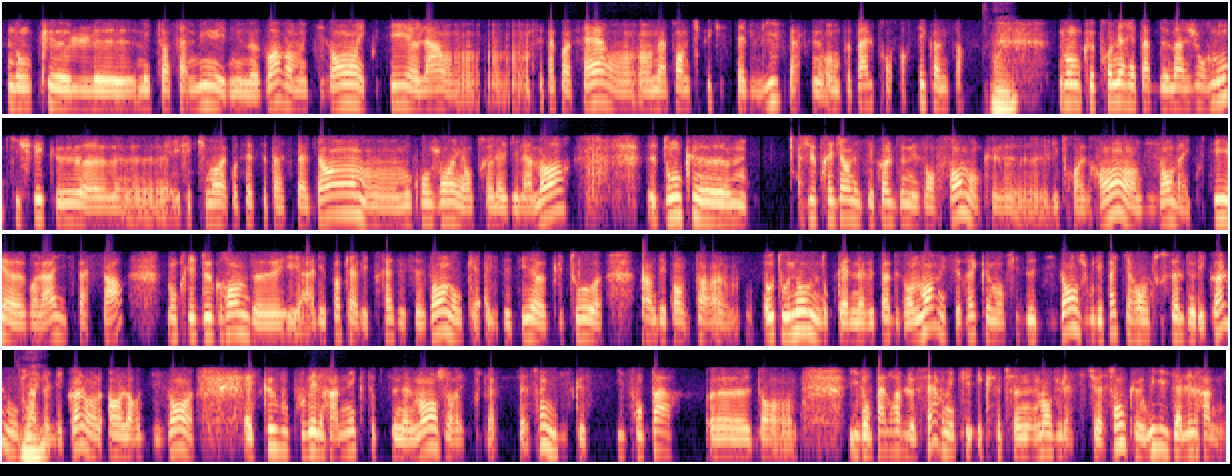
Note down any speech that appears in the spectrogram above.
Donc euh, le médecin SAMU est venu me voir en me disant, écoutez, euh, là on ne sait pas quoi faire, on, on attend un petit peu qu'il se stabilise parce qu'on ne peut pas le transporter comme ça. Oui. Donc euh, première étape de ma journée qui fait que euh, effectivement la grossesse se passe pas bien, mon, mon conjoint est entre la vie et la mort. Donc euh, je préviens les écoles de mes enfants, donc euh, les trois grands, en disant bah écoutez, euh, voilà, il se passe ça. Donc les deux grandes, euh, et à l'époque avaient 13 et 16 ans, donc elles étaient plutôt indépendantes, enfin, autonomes, donc elles n'avaient pas besoin de moi. Mais c'est vrai que mon fils de 10 ans, je voulais pas qu'il rentre tout seul de l'école, donc j'appelle l'école en, en, leur disant est-ce que vous pouvez le ramener exceptionnellement? Je leur explique la situation, ils me disent que ils sont pas dans, ils n'ont pas le droit de le faire, mais qu'exceptionnellement vu la situation, que oui, ils allaient le ramener.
